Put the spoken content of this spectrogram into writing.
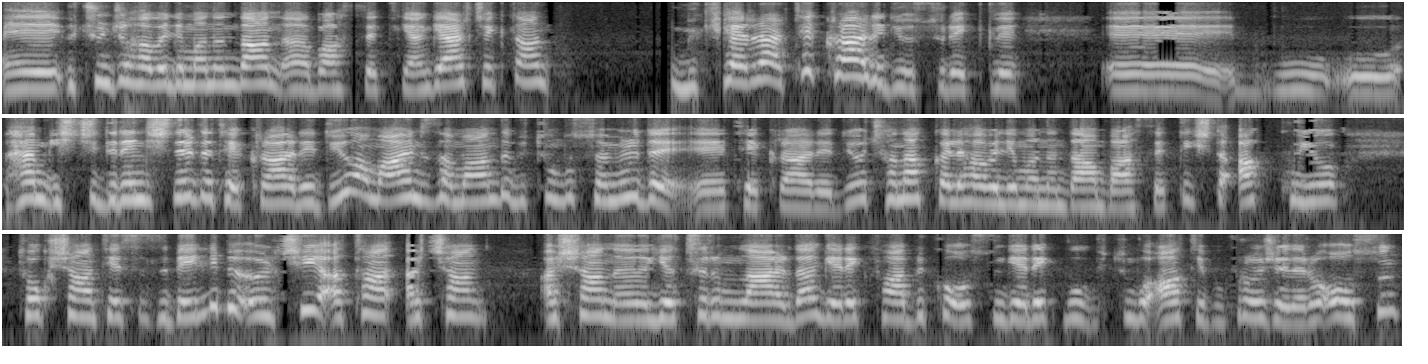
E, üçüncü havalimanından e, bahsettik. Yani gerçekten mükerrer tekrar ediyor sürekli e, bu hem işçi direnişleri de tekrar ediyor ama aynı zamanda bütün bu sömürü de e, tekrar ediyor. Çanakkale Havalimanı'ndan bahsettik. İşte Akkuyu Tok Şantiyesi belli bir ölçüyü atan, açan aşan e, yatırımlarda gerek fabrika olsun gerek bu bütün bu altyapı projeleri olsun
